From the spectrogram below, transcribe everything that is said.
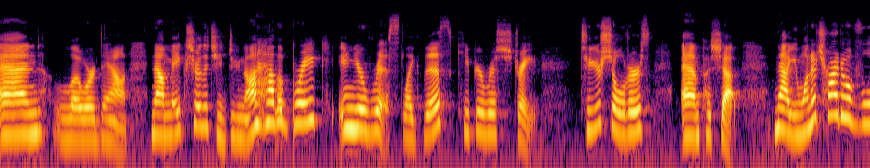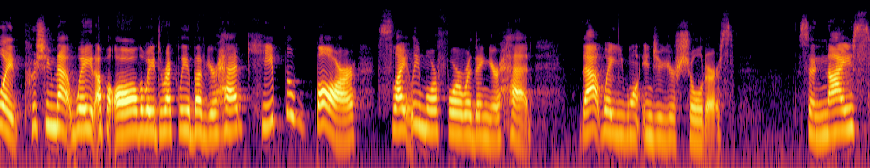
and lower down. Now make sure that you do not have a break in your wrist like this. Keep your wrist straight to your shoulders and push up. Now you want to try to avoid pushing that weight up all the way directly above your head. Keep the bar slightly more forward than your head. That way you won't injure your shoulders. So nice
